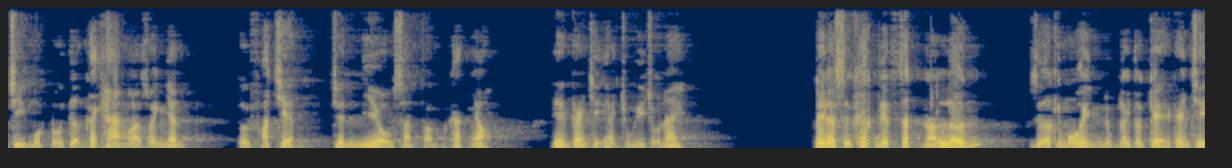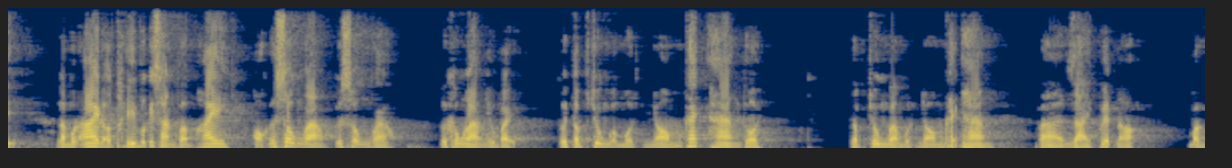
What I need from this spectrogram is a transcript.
chỉ một đối tượng khách hàng là doanh nhân, tôi phát triển trên nhiều sản phẩm khác nhau. Nên các anh chị hãy chú ý chỗ này. Đây là sự khác biệt rất là lớn giữa cái mô hình lúc nãy tôi kể, các anh chị. Là một ai đó thấy với cái sản phẩm hay, họ cứ xông vào, cứ xông vào. Tôi không làm như vậy. Tôi tập trung vào một nhóm khách hàng thôi tập trung vào một nhóm khách hàng và giải quyết nó. Bằng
